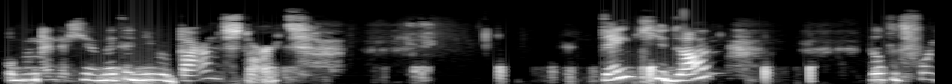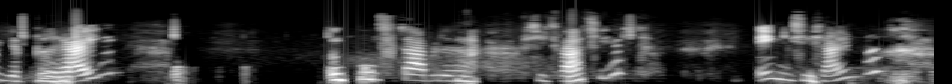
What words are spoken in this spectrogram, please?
Op het moment dat je met een nieuwe baan start, denk je dan dat het voor je brein een comfortabele situatie is? Energiezuinig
